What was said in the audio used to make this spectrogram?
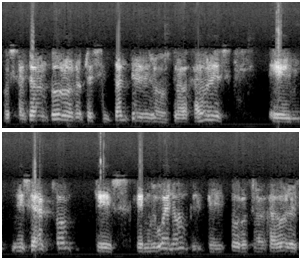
pues estaban todos los representantes de los trabajadores en ese acto que es, que es muy bueno, que, todos los trabajadores,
